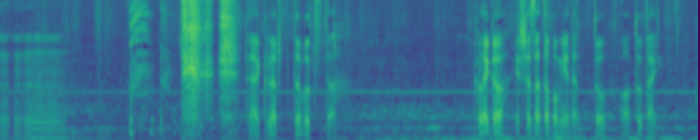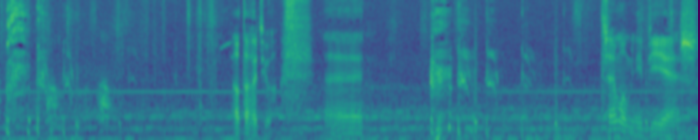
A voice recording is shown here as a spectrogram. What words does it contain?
Mm. tak, Lord Dowódca. Kolego, jeszcze za tobą jeden. Tu, o tutaj. o to chodziło. Eee... Czemu mnie bijesz?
